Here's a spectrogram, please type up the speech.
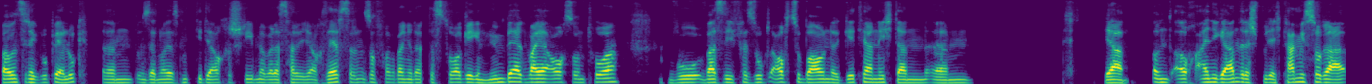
bei uns in der Gruppe ja Luke, ähm, unser neues Mitglied, ja auch geschrieben, aber das hatte ich auch selbst dann sofort dran gedacht. Das Tor gegen Nürnberg war ja auch so ein Tor, wo was sie versucht aufzubauen, das geht ja nicht. Dann, ähm, ja, und auch einige andere Spiele. Ich kann mich sogar,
